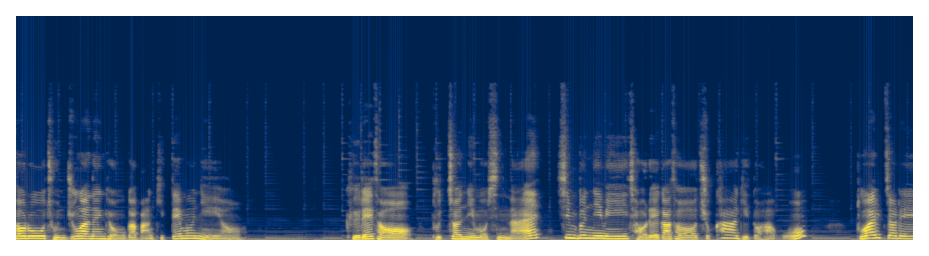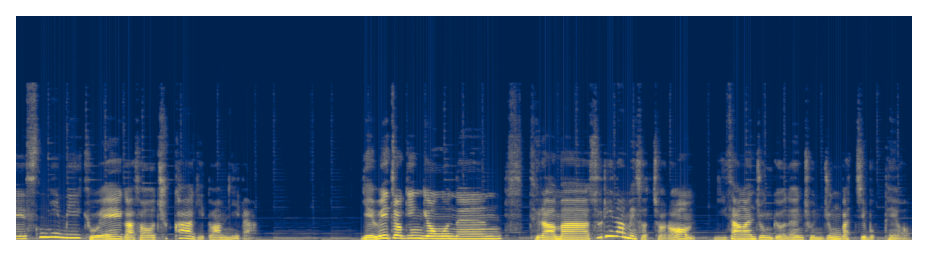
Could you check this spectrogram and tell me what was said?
서로 존중하는 경우가 많기 때문이에요. 그래서 부처님 오신 날 신부님이 절에 가서 축하하기도 하고 부활절에 스님이 교회에 가서 축하하기도 합니다. 예외적인 경우는 드라마 수리남에서처럼 이상한 종교는 존중받지 못해요.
